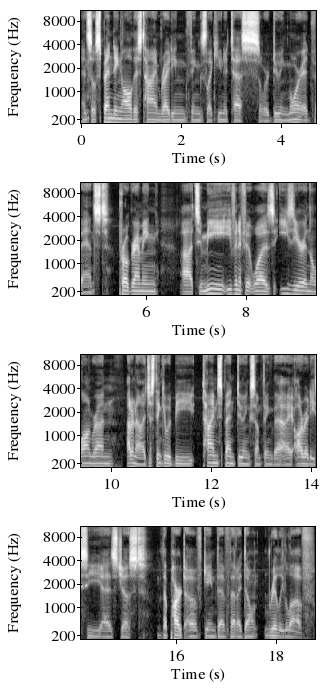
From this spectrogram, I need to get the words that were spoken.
And so, spending all this time writing things like unit tests or doing more advanced programming. Uh, to me, even if it was easier in the long run, I don't know. I just think it would be time spent doing something that I already see as just the part of game dev that I don't really love.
